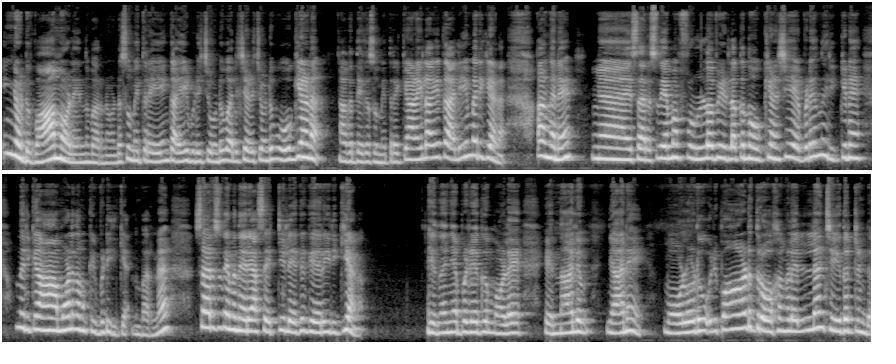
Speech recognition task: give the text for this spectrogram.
ഇങ്ങോട്ട് വാ മോളെ എന്ന് പറഞ്ഞുകൊണ്ട് സുമിത്രയെയും കൈ പിടിച്ചുകൊണ്ട് വലിച്ചടിച്ചുകൊണ്ട് പോവുകയാണ്. അകത്തേക്ക് സുമിത്രയ്ക്കാണെങ്കിൽ ആകെ കലിയും വരികയാണ്. അങ്ങനെ സരസ്വതി അമ്മ ഫുള്ള് വീട്ടിലൊക്കെ നോക്കിയാണ്. പക്ഷേ എവിടെയൊന്നും ഇരിക്കണേ? ഒന്ന് ഇരിക്കാം ആ മോളെ നമുക്ക് ഇവിടെ ഇരിക്കാം എന്ന് പറഞ്ഞ് സരസ്വതി അമ്മ നേരെ ആ സെറ്റിലേക്ക് കയറിയിരിക്കുകയാണ്. എന്ന് കഴിഞ്ഞപ്പോഴേക്കും മോളെ എന്നാലും ഞാനേ മോളോട് ഒരുപാട് ദ്രോഹങ്ങളെല്ലാം ചെയ്തിട്ടുണ്ട്.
